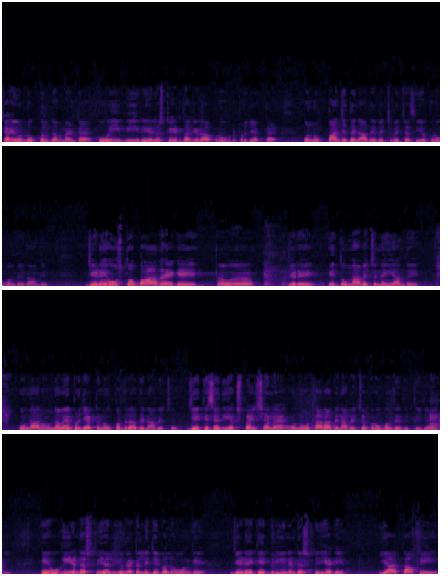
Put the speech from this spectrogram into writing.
ਚਾਹੇ ਉਹ ਲੋਕਲ ਗਵਰਨਮੈਂਟ ਹੈ, ਕੋਈ ਵੀ ਰੀਅਲ ਏਸਟੇਟ ਦਾ ਜਿਹੜਾ ਅਪਰੂਵਡ ਪ੍ਰੋਜੈਕਟ ਹੈ, ਉਹਨੂੰ 5 ਦਿਨਾਂ ਦੇ ਵਿੱਚ ਵਿੱਚ ਅਸੀਂ ਅਪਰੂਵਲ ਦੇ ਦਾਂਗੇ। ਜਿਹੜੇ ਉਸ ਤੋਂ ਬਾਅਦ ਹੈਗੇ ਜਿਹੜੇ ਇਹ ਦੋਨਾਂ ਵਿੱਚ ਨਹੀਂ ਆਉਂਦੇ, ਉਹਨਾਂ ਨੂੰ ਨਵੇਂ ਪ੍ਰੋਜੈਕਟ ਨੂੰ 15 ਦਿਨਾਂ ਵਿੱਚ, ਜੇ ਕਿਸੇ ਦੀ ਐਕਸਪੈਂਸ਼ਨ ਹੈ, ਉਹਨੂੰ 18 ਦਿਨਾਂ ਵਿੱਚ ਅਪਰੂਵਲ ਦੇ ਦਿੱਤੀ ਜਾਏਗੀ। ਇਹ ਉਹੀ ਇੰਡਸਟਰੀਅਲ ਯੂਨਿਟ ਐਲੀਜੀਬਲ ਹੋਣਗੇ, ਜਿਹੜੇ ਕਿ ਗ੍ਰੀਨ ਇੰਡਸਟਰੀ ਹੈਗੇ, ਜਾਂ ਕਾਫੀ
